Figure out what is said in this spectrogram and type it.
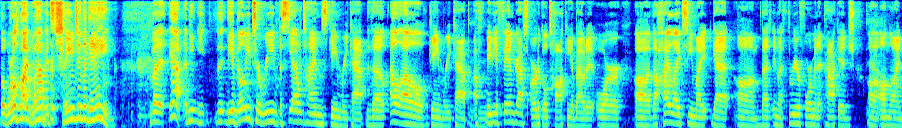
The World Wide Web, it's changing the game. But yeah, I mean, the the ability to read the Seattle Times game recap, the LL game recap, a, maybe a Fangraphs article talking about it, or uh, the highlights you might get um, that in a three or four minute package uh, online.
